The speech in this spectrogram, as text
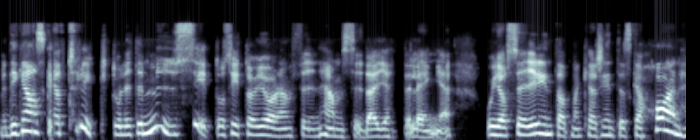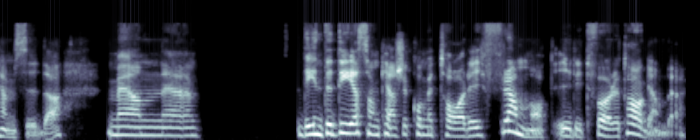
Men det är ganska tryggt och lite mysigt att sitta och göra en fin hemsida jättelänge. Och jag säger inte att man kanske inte ska ha en hemsida, men eh, det är inte det som kanske kommer ta dig framåt i ditt företagande.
